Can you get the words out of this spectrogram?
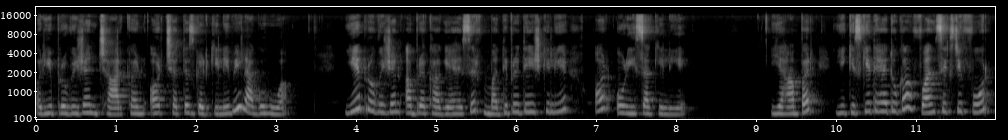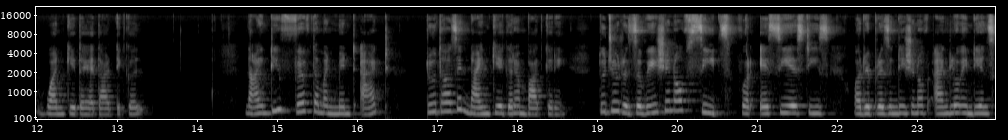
और ये प्रोविज़न झारखंड और छत्तीसगढ़ के लिए भी लागू हुआ। ये प्रोविज़न अब रखा गया है सिर्फ़ मध्य प्रदेश के लिए और उड़ीसा के लिए। यहाँ पर ये किसके तहत होगा? 164 वन के तहत article ninety fifth amendment act 2009 की अगर हम बात करें तो जो reservation of seats for S C S Ts और रिप्रेजेंटेशन ऑफ़ एंग्लो इंडियंस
